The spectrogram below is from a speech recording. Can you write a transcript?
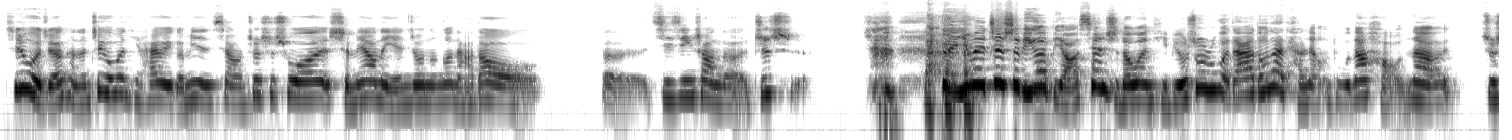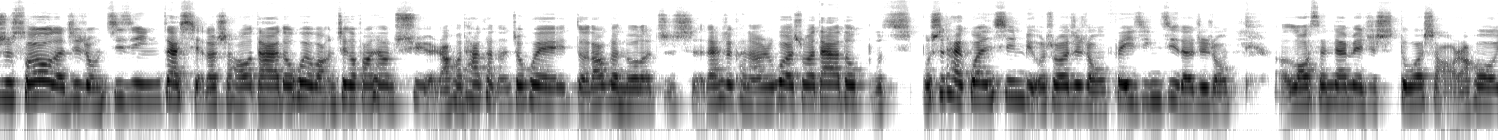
其实我觉得可能这个问题还有一个面向，就是说什么样的研究能够拿到呃基金上的支持。对，因为这是一个比较现实的问题。比如说，如果大家都在谈两度，那好，那就是所有的这种基金在写的时候，大家都会往这个方向去，然后他可能就会得到更多的支持。但是，可能如果说大家都不不是太关心，比如说这种非经济的这种 loss and damage 是多少，然后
